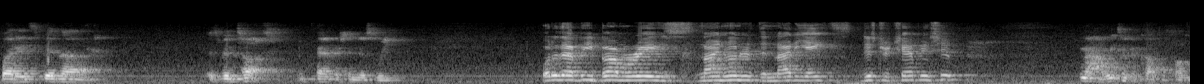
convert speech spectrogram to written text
But it's been uh, it's been tough in Sanderson this week. What would that be? Balmorhea's 900th and 98th district championship? Nah, we took a couple from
